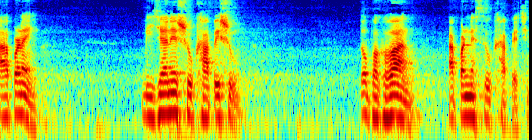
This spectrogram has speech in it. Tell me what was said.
આપણે બીજાને સુખ આપીશું તો ભગવાન આપણને સુખ આપે છે.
